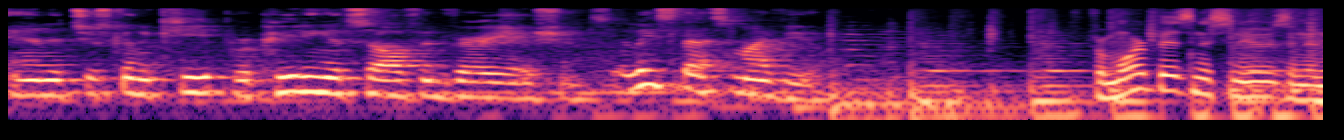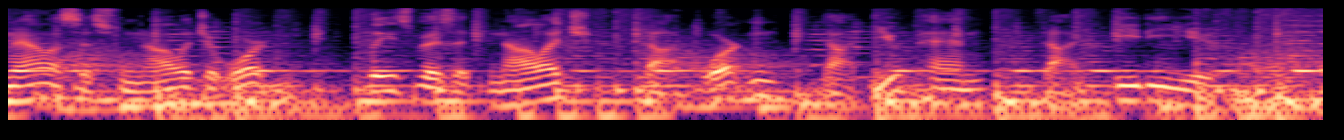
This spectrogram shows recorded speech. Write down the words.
and it's just going to keep repeating itself in variations. At least that's my view. For more business news and analysis from Knowledge at Wharton, please visit knowledge.wharton.upenn.edu.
